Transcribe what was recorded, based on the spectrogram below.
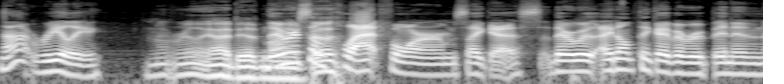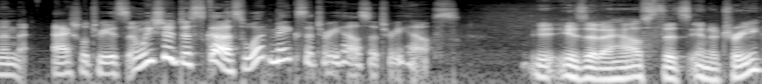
not really Not really. I did. there were some Does- platforms i guess there was i don't think i've ever been in an actual tree house and we should discuss what makes a tree house a tree house Is it a house that's in a tree?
